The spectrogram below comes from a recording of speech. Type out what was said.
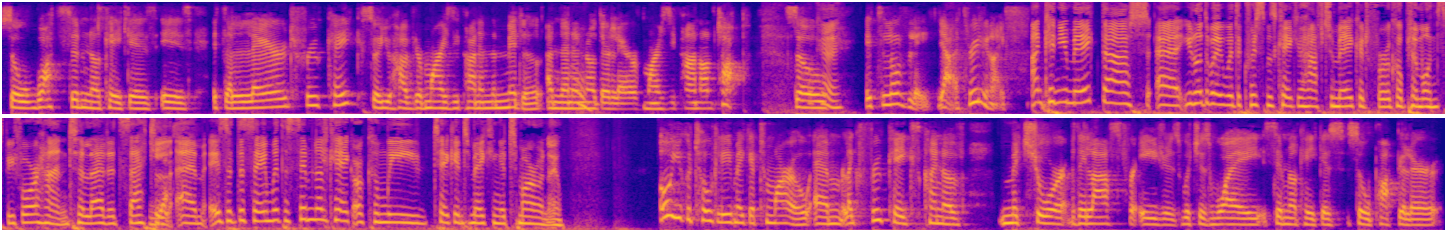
So what simnel cake is is it's a layered fruit cake. So you have your marzipan in the middle and then another layer of marzipan on top. So Okay. it's lovely. Yeah, it's really nice. And can you make that? Uh, you know the way with the Christmas cake, you have to make it for a couple of months beforehand to let it settle. Yes. Um, is it the same with the simnel cake, or can we take into making it tomorrow now? Oh, you could totally make it tomorrow. Um, like fruitcakes kind of mature, but they last for ages, which is why simnel cake is so popular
